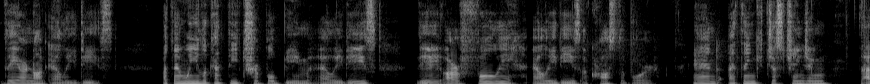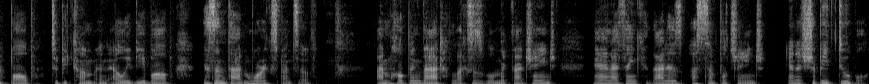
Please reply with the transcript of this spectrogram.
they are not LEDs. But then when you look at the triple beam LEDs, they are fully LEDs across the board. And I think just changing that bulb to become an LED bulb isn't that more expensive. I'm hoping that Lexus will make that change, and I think that is a simple change, and it should be doable.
